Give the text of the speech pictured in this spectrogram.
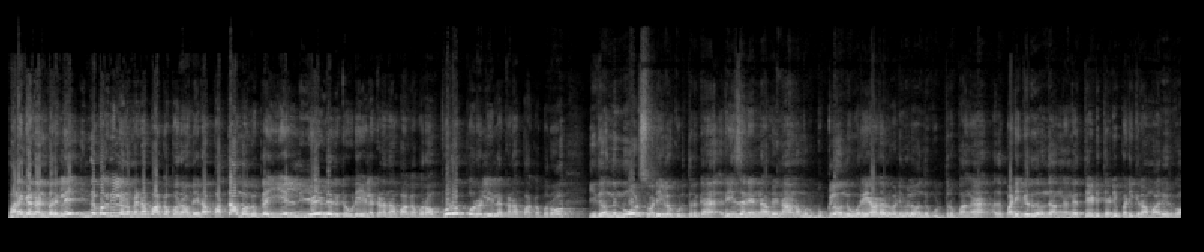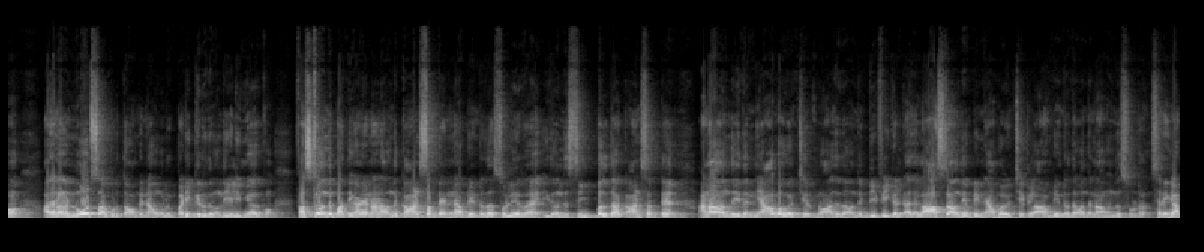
வணக்கம் நண்பர்களே இந்த பகுதியில் நம்ம என்ன பார்க்க போகிறோம் அப்படின்னா பத்தாம் வகுப்பில் ஏழு ஏழு இருக்கக்கூடிய இலக்கணம் தான் பார்க்க போகிறோம் புறப்பொருள் இலக்கணம் பார்க்க போகிறோம் இது வந்து நோட்ஸ் வடிவில் கொடுத்துருக்கேன். ரீசன் என்ன அப்படின்னா நமக்கு புக்கில் வந்து உரையாடல் வடிவில் வந்து கொடுத்துருப்பாங்க. அதை படிக்கிறது வந்து அங்கங்கே தேடி தேடி படிக்கிற மாதிரி இருக்கும். அதனால் நோட்ஸாக கொடுத்தோம் அப்படின்னா உங்களுக்கு படிக்கிறது வந்து எளிமையாக இருக்கும். ஃபஸ்ட்டு வந்து பார்த்திங்க அப்படின்னா நான் வந்து கான்செப்ட் என்ன அப்படின்றத சொல்லிடுறேன். இது வந்து சிம்பிள் தான் கான்செப்ட்டு ஆனால் வந்து இதை ஞாபகம் வச்சுருக்கணும். அதுதான் வந்து டிஃபிகல்ட் அதை லாஸ்ட்டாக வந்து எப்படி ஞாபகம் வச்சுக்கலாம் அப்படின்றத வந்து நான் வந்து சொல்கிறேன் சரிங்களா?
